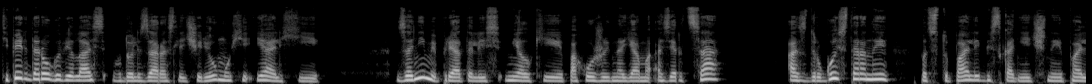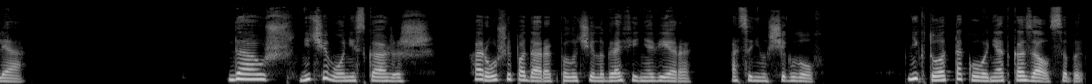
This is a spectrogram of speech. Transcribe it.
Теперь дорога велась вдоль зарослей черемухи и ольхи. За ними прятались мелкие, похожие на ямы озерца, а с другой стороны подступали бесконечные поля. Да уж, ничего не скажешь. Хороший подарок получила графиня Вера, оценил Щеглов никто от такого не отказался бы.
